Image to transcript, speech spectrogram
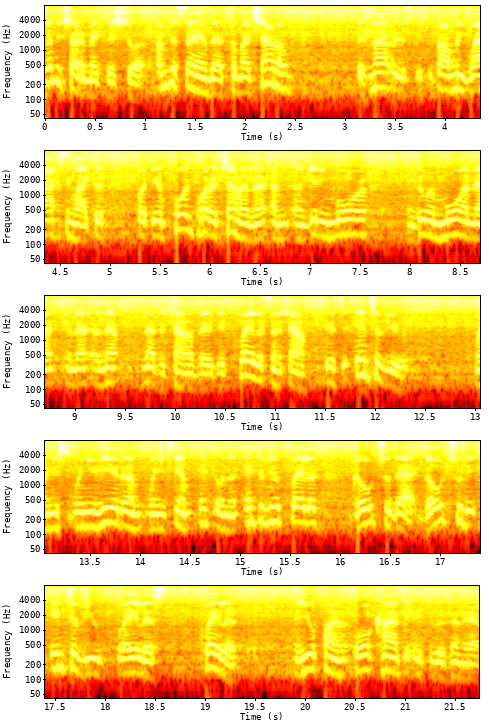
let me try to make this short. I'm just saying that. So my channel it's not. It's, it's, about me waxing like this. But the important part of the channel, and I'm, getting more, I'm doing more in that, in that, in that, not the channel, the, the playlist in the channel is the interviews. When you when you hear them, when you see them in, the interview playlist, go to that. Go to the interview playlist playlist, and you'll find all kinds of interviews in there.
